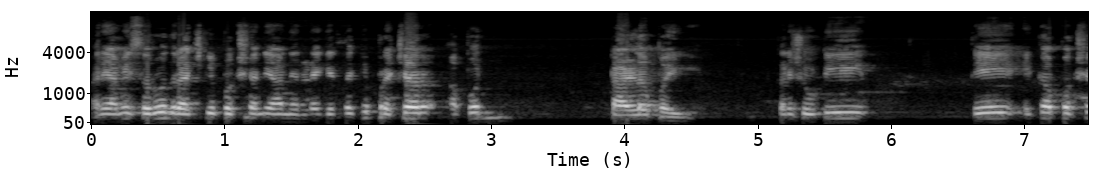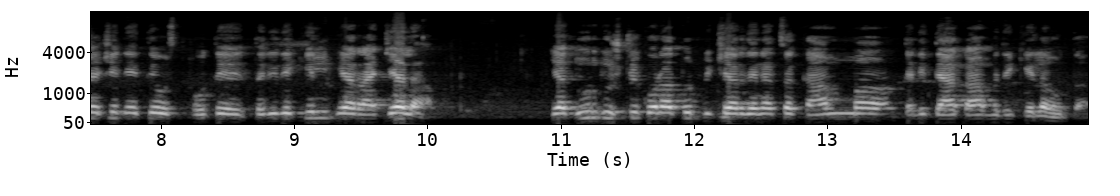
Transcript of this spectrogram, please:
आणि आम्ही सर्वच राजकीय पक्षांनी हा निर्णय घेतला की प्रचार आपण टाळलं पाहिजे. कारण शेवटी ते एका पक्षाचे नेते होते तरी देखील या राज्याला या दूरदृष्टिकोनातून विचार देण्याचं काम त्यांनी त्या काळामध्ये केला होता.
